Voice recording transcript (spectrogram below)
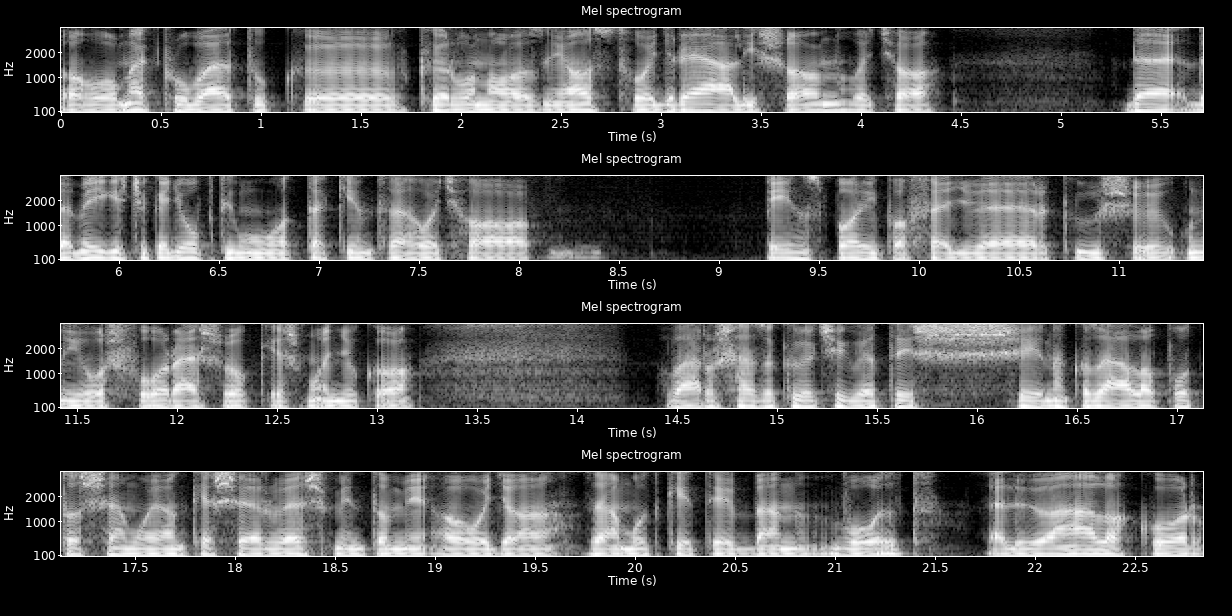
ahol megpróbáltuk körvonalazni azt, hogy reálisan, hogyha de, de mégiscsak egy optimumot tekintve, hogyha pénzparipa, fegyver, külső uniós források, és mondjuk a, a városháza költségvetésének az állapota sem olyan keserves, mint ami, ahogy az elmúlt két évben volt, előáll, akkor,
